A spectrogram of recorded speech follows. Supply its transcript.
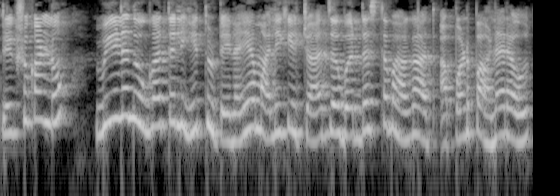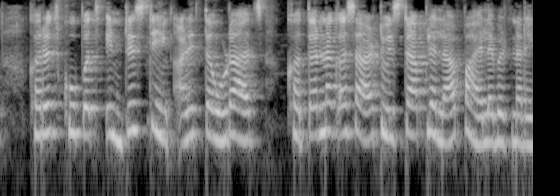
प्रेक्षकांनो वीण दोघातली तुटेना या मालिकेच्या जबरदस्त भागात आपण पाहणार आहोत. खरंच खूपच इंटरेस्टिंग आणि तेवढाच खतरनाक असा ट्विस्ट आपल्याला पाहायला भेटणार आहे.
